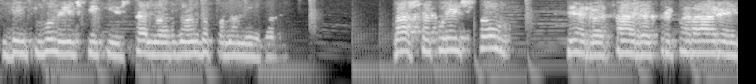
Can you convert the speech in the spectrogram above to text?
i ventivoleschi che stanno arrivando con la neve. Basta questo per far preparare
